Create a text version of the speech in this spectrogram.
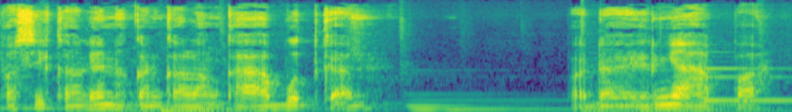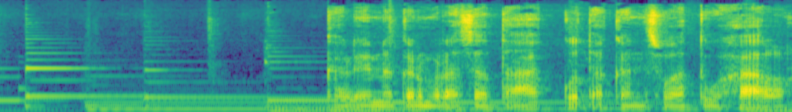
pasti kalian akan kalang kabut kan? Pada akhirnya apa? Kalian akan merasa takut akan suatu hal.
